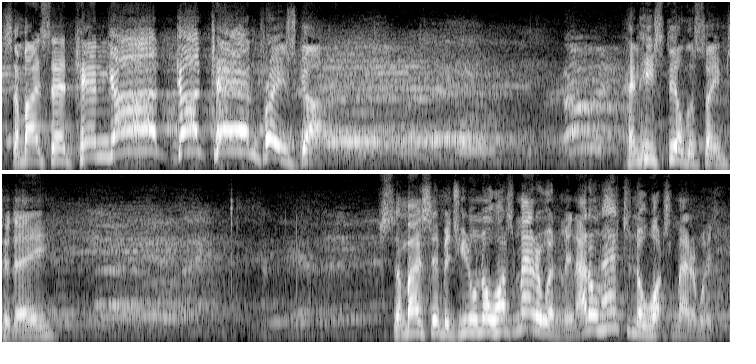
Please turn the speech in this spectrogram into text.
Somebody said, Can God? God can, praise God. And He's still the same today. Somebody said, But you don't know what's the matter with me. And I don't have to know what's the matter with you.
